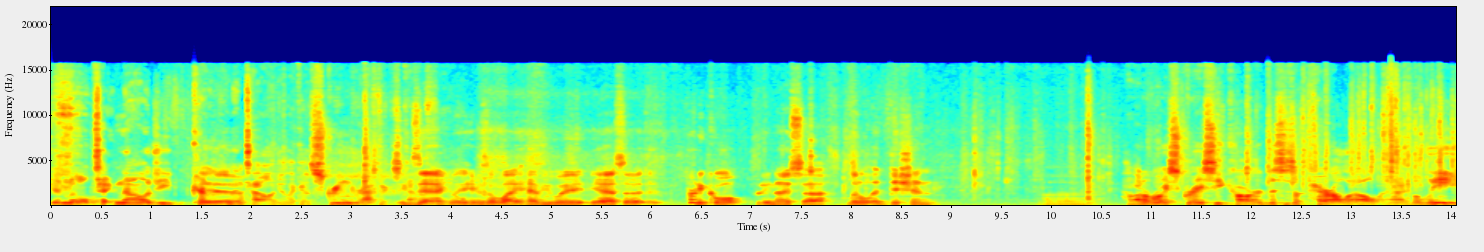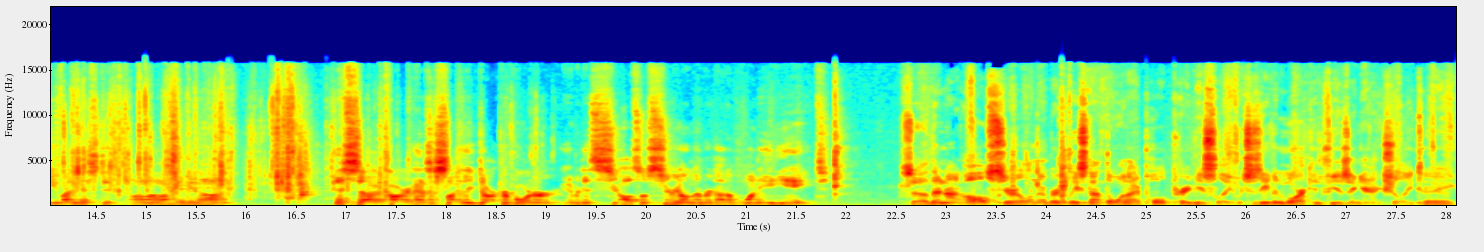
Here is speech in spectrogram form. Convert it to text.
Getting a little technology kind of mentality, like a screen graphics. Kind Exactly. Here's a light heavyweight. Yeah, so pretty cool. Pretty nice uh, little addition. How about a Royce Gracie card? This is a parallel, and I believe I missed it. Oh, maybe not. This uh, card has a slightly darker border, but it's also serial numbered out of 188. So they're not all serial numbered, at least not the one I pulled previously, which is even more confusing actually to me.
